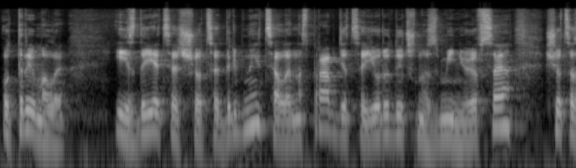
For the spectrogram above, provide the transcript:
отримали. І здається, що це дрібниця, але насправді це юридично змінює все. Що це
